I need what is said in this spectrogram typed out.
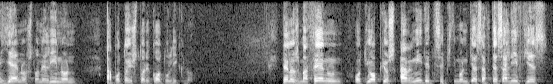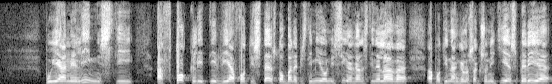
γένος των Ελλήνων από το ιστορικό του λίκνο. Τέλος μαθαίνουν ότι όποιος αρνείται τις επιστημονικές αυτές αλήθειες που οι ανελίνιστοι αυτόκλητοι διαφωτιστές των πανεπιστημίων εισήγαγαν στην Ελλάδα από την αγγλοσαξονική εσπερία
